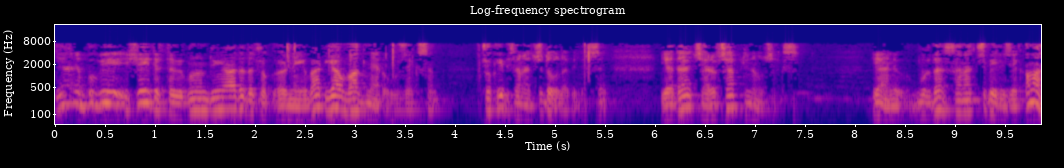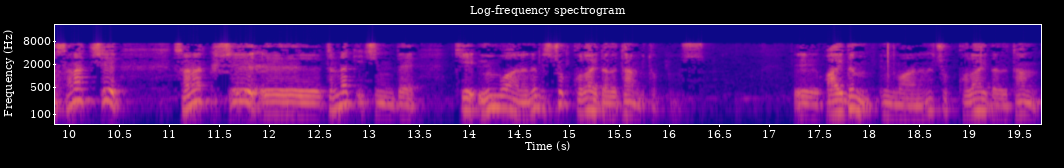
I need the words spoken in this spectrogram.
Yani bu bir şeydir tabii. Bunun dünyada da çok örneği var. Ya Wagner olacaksın. Çok iyi bir sanatçı da olabilirsin. Ya da Charles Chaplin olacaksın. Yani burada sanatçı belirleyecek. Ama sanatçı sanatçı e, tırnak içindeki ünvanını biz çok kolay dağıtan bir toplumuz. E, aydın ünvanını çok kolay dağıtan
